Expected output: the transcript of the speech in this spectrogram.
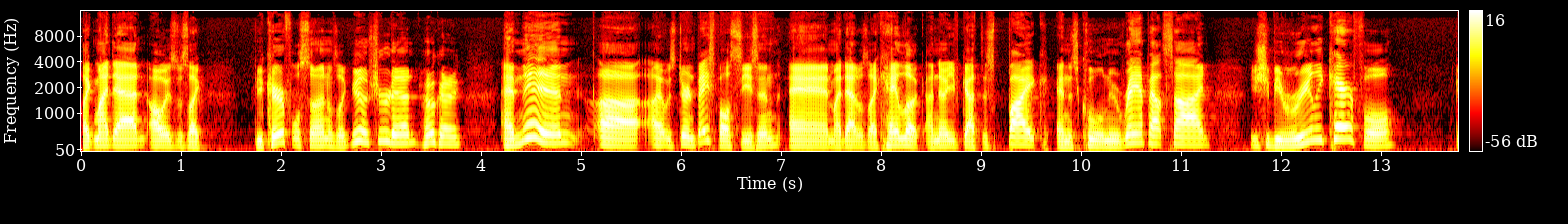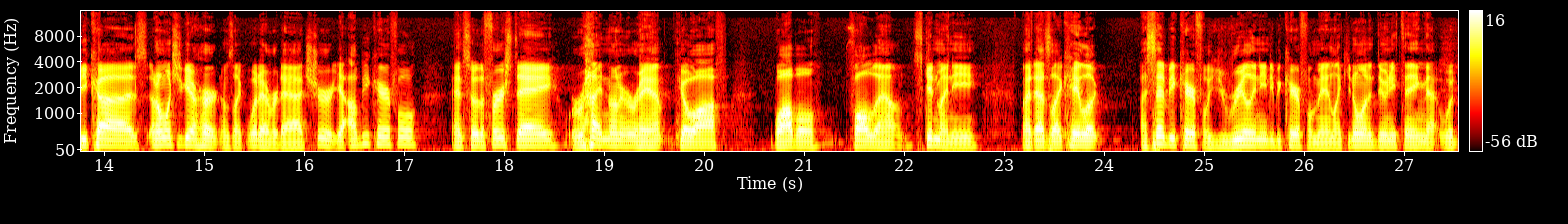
Like my dad always was like, be careful, son. I was like, yeah, sure, dad, okay. And then uh, it was during baseball season, and my dad was like, "Hey, look, I know you've got this bike and this cool new ramp outside. You should be really careful because I don't want you to get hurt." And I was like, "Whatever, Dad. Sure, yeah, I'll be careful." And so the first day, we're riding on a ramp, go off, wobble, fall down, skid my knee. My dad's like, "Hey, look, I said be careful. You really need to be careful, man. Like, you don't want to do anything that would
